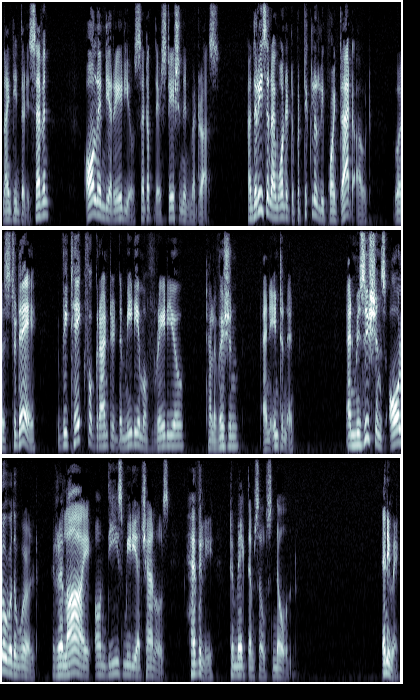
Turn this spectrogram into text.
1937, All India Radio set up their station in Madras. And the reason I wanted to particularly point that out was today we take for granted the medium of radio, television, and internet. And musicians all over the world rely on these media channels heavily to make themselves known. Anyway,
